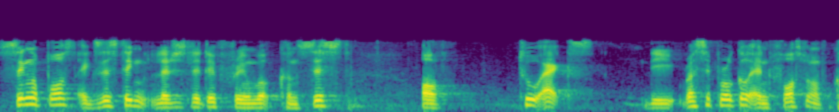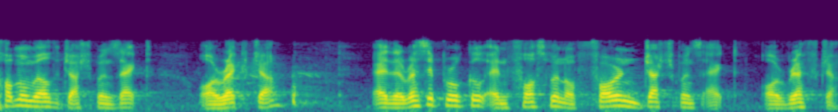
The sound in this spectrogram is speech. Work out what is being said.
Singapore's existing legislative framework consists of two acts, the Reciprocal Enforcement of Commonwealth Judgments Act, or RECJA, and the Reciprocal Enforcement of Foreign Judgments Act, or REFJA.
